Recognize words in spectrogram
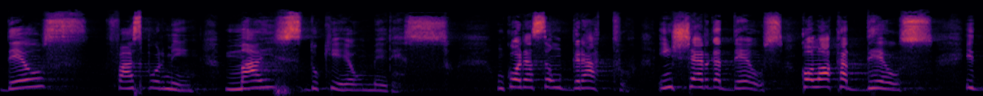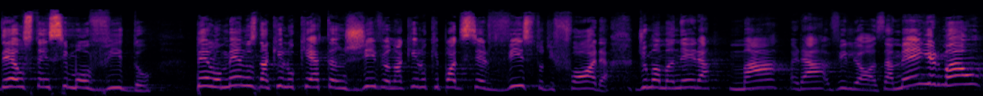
Deus faz por mim mais do que eu mereço um coração grato, enxerga Deus, coloca Deus, e Deus tem se movido, pelo menos naquilo que é tangível, naquilo que pode ser visto de fora, de uma maneira maravilhosa. Amém, irmão?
